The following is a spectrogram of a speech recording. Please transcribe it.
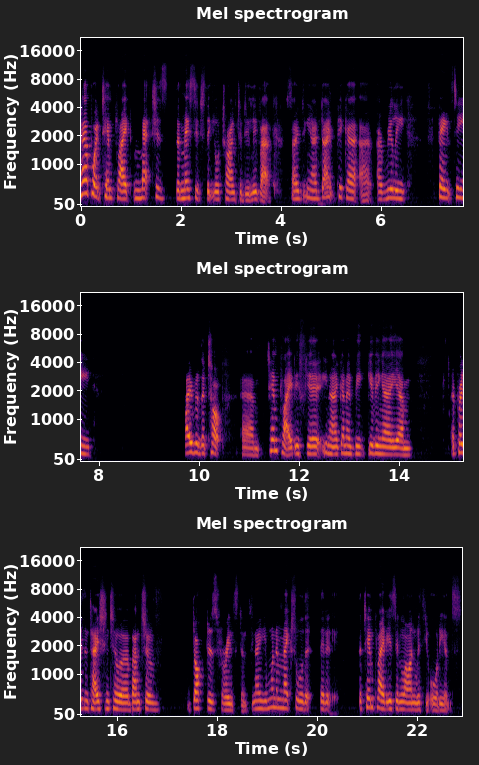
PowerPoint template matches the message that you're trying to deliver. So, you know, don't pick a, a, a really fancy, over the top um, template if you're, you know, going to be giving a, um, a presentation to a bunch of doctors, for instance. You know, you want to make sure that, that it, the template is in line with your audience.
